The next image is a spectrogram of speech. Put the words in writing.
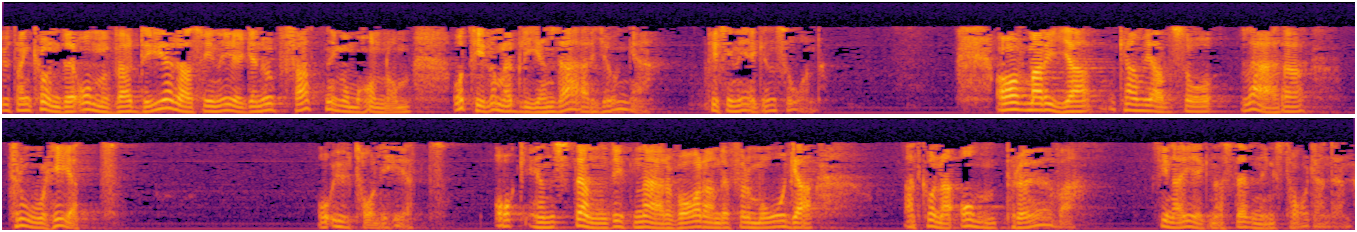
utan kunde omvärdera sin egen uppfattning om honom och till och med bli en lärjunge till sin egen son. Av Maria kan vi alltså lära trohet och uthållighet och en ständigt närvarande förmåga att kunna ompröva sina egna ställningstaganden.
